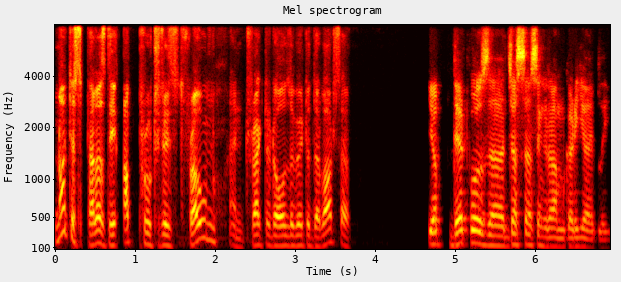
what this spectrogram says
Not just palace, they uprooted his throne and dragged it all the way to the Sahib. Yep, that was uh, Jassa Singh Ramgarhia, I believe.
